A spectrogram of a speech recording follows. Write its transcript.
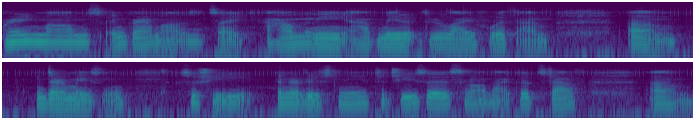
praying moms and grandmas, it's like how many have made it through life with them. Um, they're amazing. So she introduced me to Jesus and all that good stuff. Um,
